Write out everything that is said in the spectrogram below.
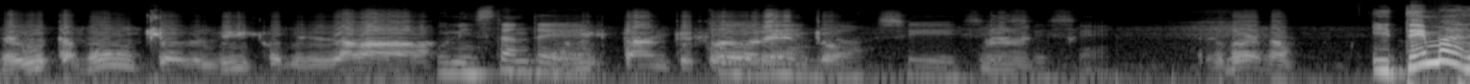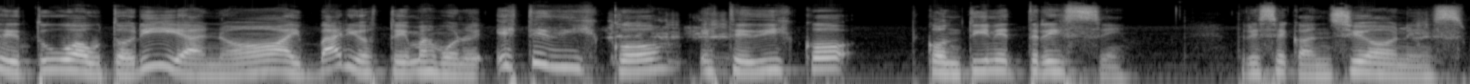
me gusta mucho del disco, que se llama un instante, Un instante lento. Sí, sí, Mm. sí, sí. Bueno, Y temas de tu autoría, ¿no? Hay varios temas. Bueno, este disco, Sí, sí, sí. este disco contiene 13, 13 canciones.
